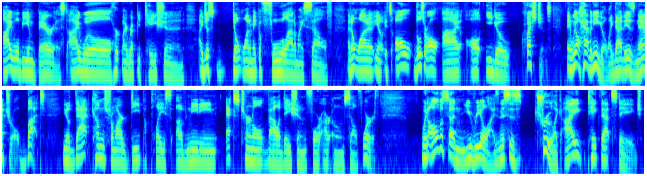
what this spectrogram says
I will be embarrassed. I will hurt my reputation. I just don't want to make a fool out of myself. I don't want to, you know, it's all, those are all I, all ego questions. And we all have an ego, like that is natural. But, you know, that comes from our deep place of needing external validation for our own self worth. When all of a sudden you realize, and this is true. Like I take that stage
